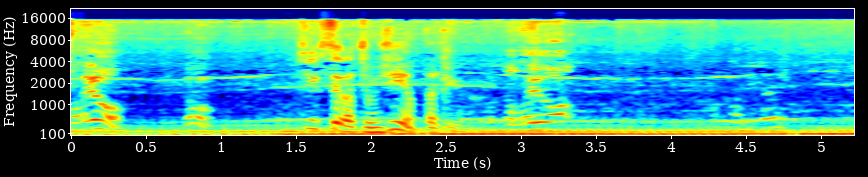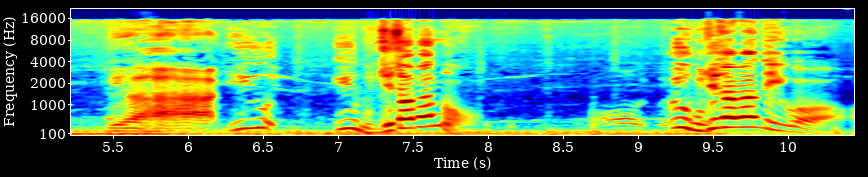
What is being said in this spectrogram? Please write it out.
어요. 형. 찍새가 정신이 없다 지금. 이야 이거 이거 문제 잡았노 어. 이거 문제 잡았는데 이거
